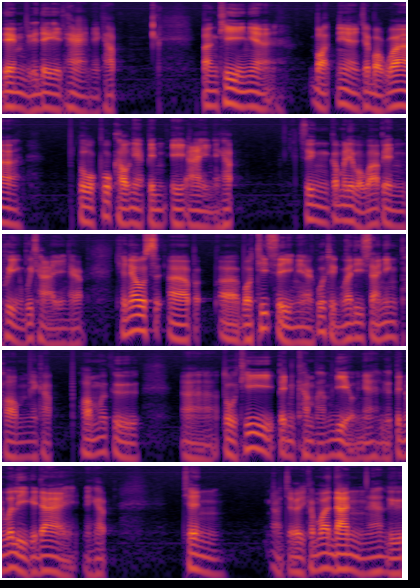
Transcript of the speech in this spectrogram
them หรือ they แทนนะครับบางทีเนี่ยบอทเนี่ยจะบอกว่าตัวพวกเขาเนี่ยเป็น AI นะครับ ซึ่งก็ไม่ได้บอกว่าเป็นผู้หญิงผู้ชายนะครับ Channel บทที่4เนี่ยพูดถึงว่า designing prompt นะครับ prompt ก็คืออตัวที่เป็นคำคำเดียวเนี่ยหรือเป็นวลีก็ได้นะครับ เช่นอาจจะเป็นคำว่าดันนะหรือ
